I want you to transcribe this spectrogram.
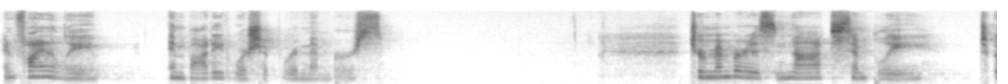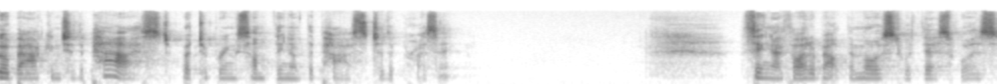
And finally, embodied worship remembers. To remember is not simply to go back into the past, but to bring something of the past to the present. Thing I thought about the most with this was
